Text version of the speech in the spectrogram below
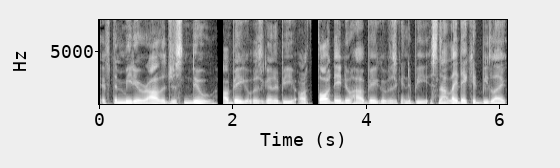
if the meteorologists knew how big it was going to be or thought they knew how big it was going to be, it's not like they could be like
